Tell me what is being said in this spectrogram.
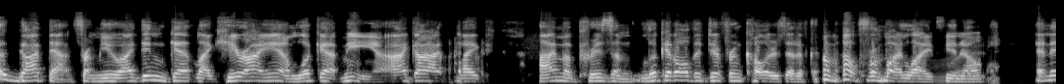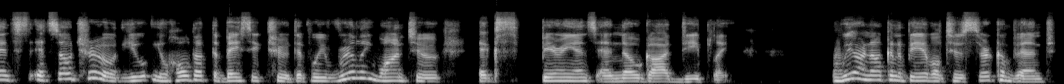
uh, got that from you. I didn't get like, here I am, look at me. I got like, I'm a prism. Look at all the different colors that have come out from my life, you right. know? And it's it's so true. You you hold up the basic truth. If we really want to experience and know God deeply, we are not going to be able to circumvent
